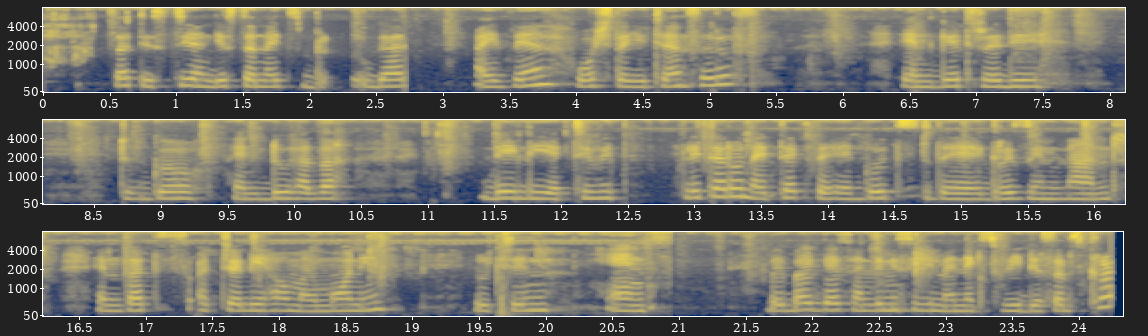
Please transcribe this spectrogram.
That is tea and yesterday night's ugali. I then wash the utensils and get ready to go and do other daily activity. Later on, I take the goats to the grazing land, and that's actually how my morning routine ends. Bye bye, guys, and let me see you in my next video. Subscribe.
